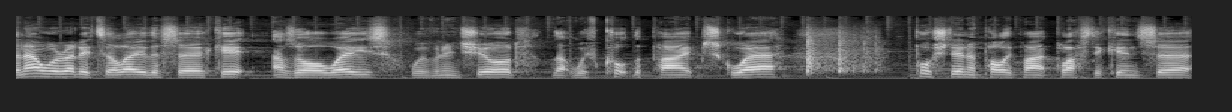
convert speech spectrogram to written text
So now we're ready to lay the circuit. As always, we've ensured that we've cut the pipe square, pushed in a polypipe plastic insert,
